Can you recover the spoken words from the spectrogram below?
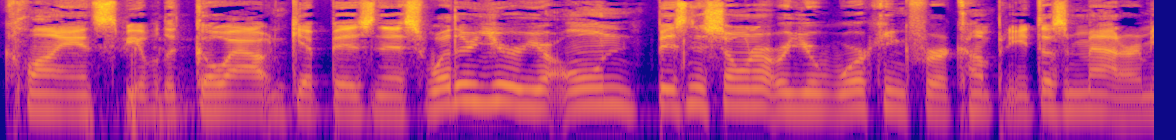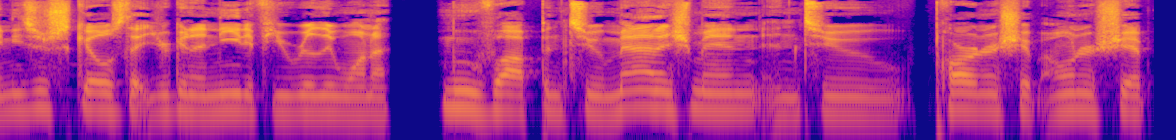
clients, to be able to go out and get business, whether you're your own business owner or you're working for a company, it doesn't matter. I mean, these are skills that you're going to need if you really want to move up into management, into partnership, ownership.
